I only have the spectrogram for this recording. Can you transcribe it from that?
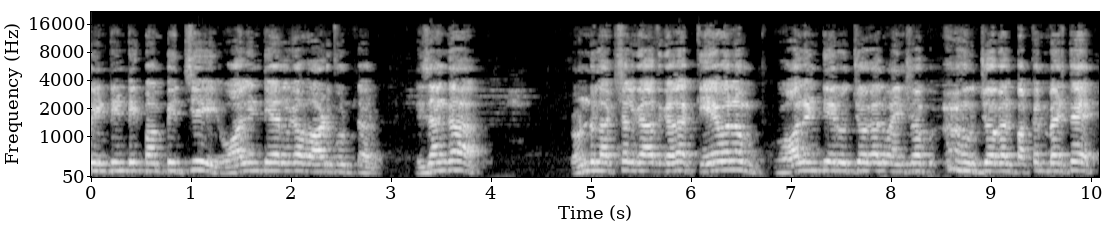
ఇంటింటికి పంపించి వాలంటీర్లుగా వాడుకుంటున్నారు. నిజంగా రెండు లక్షలు కాదు కదా కేవలం వాలంటీర్ ఉద్యోగాలు వైన్ షాప్ ఉద్యోగాలు పక్కన పెడితే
